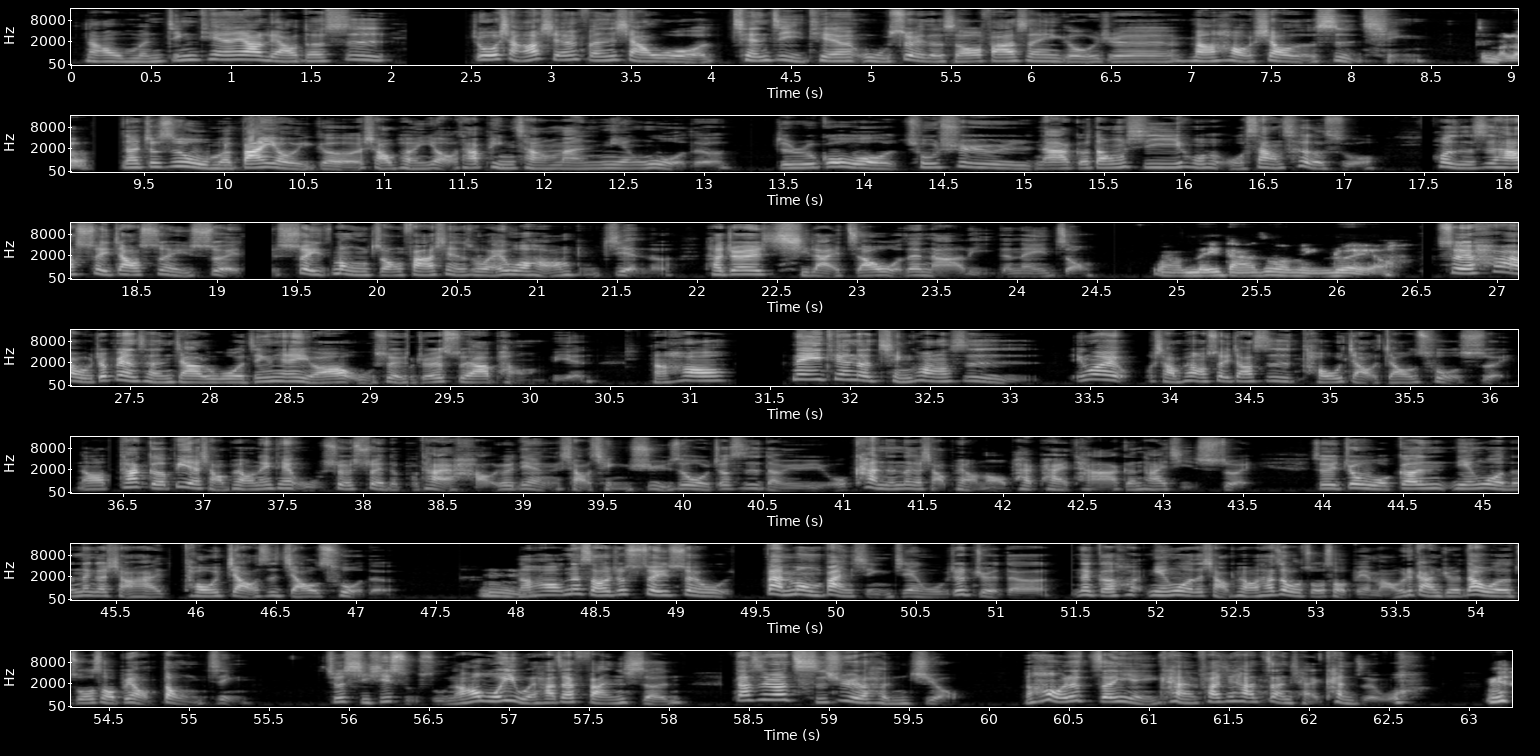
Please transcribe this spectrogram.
那我们今天要聊的是，就我想要先分享我前几天午睡的时候发生一个我觉得蛮好笑的事情。怎么了？那就是我们班有一个小朋友，他平常蛮黏我的。就如果我出去拿个东西，或我上厕所，或者是他睡觉睡一睡，睡梦中发现说，哎，我好像不见了，他就会起来找我在哪里的那一种。哇，雷达这么敏锐哦！所以后来我就变成，假如我今天有要午睡，我就会睡他旁边。然后那一天的情况是。因为小朋友睡觉是头脚交错睡，然后他隔壁的小朋友那天午睡睡得不太好，有点小情绪，所以我就是等于我看着那个小朋友，然后拍拍他，跟他一起睡，所以就我跟连我的那个小孩头脚是交错的，嗯，然后那时候就睡睡，我半梦半醒间，我就觉得那个黏我的小朋友他在我左手边嘛，我就感觉到我的左手边有动静，就稀稀疏疏，然后我以为他在翻身，但是因为持续了很久，然后我就睁眼一看，发现他站起来看着我。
